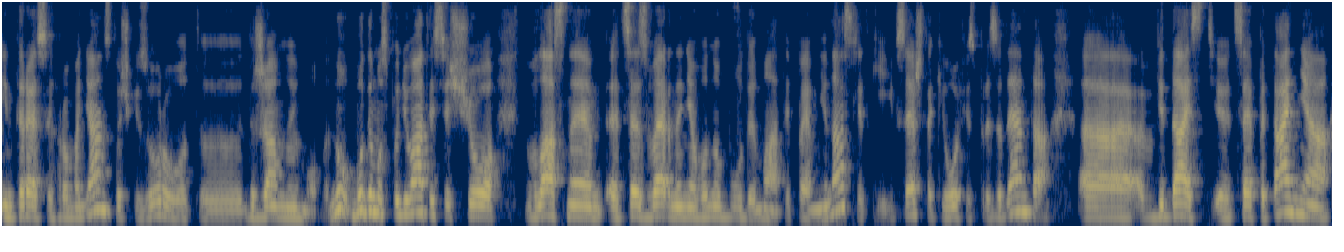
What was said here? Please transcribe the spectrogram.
інтереси громадян з точки зору от е, державної мови. Ну будемо сподіватися, що власне це звернення воно буде мати певні наслідки, і все ж таки офіс президента е, віддасть це питання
